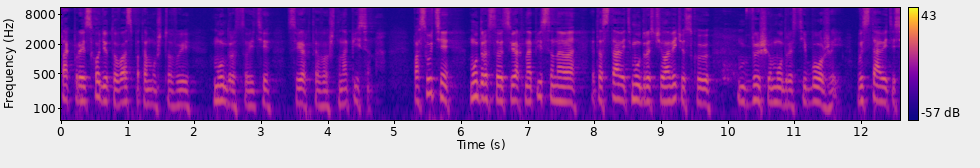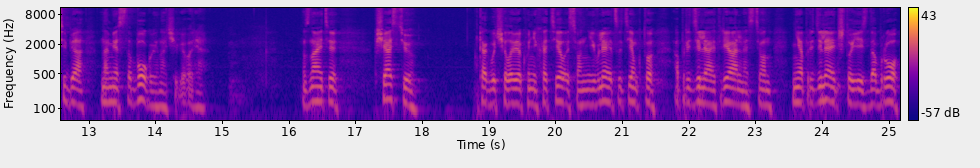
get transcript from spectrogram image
так происходит у вас, потому что вы мудрствуете сверх того, что написано. По сути, мудрствовать сверх написанного – это ставить мудрость человеческую выше мудрости Божией. Вы ставите себя на место Бога, иначе говоря – знаете, к счастью, как бы человеку не хотелось, он не является тем, кто определяет реальность. Он не определяет, что есть добро,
